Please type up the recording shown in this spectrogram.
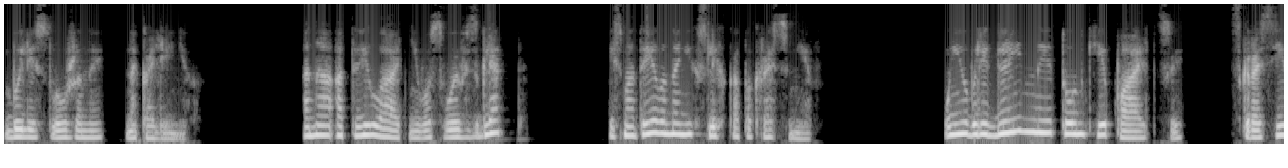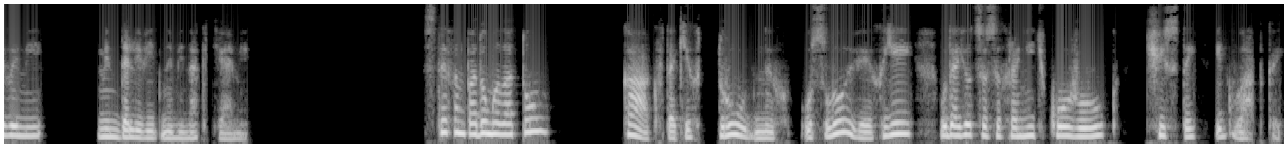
были сложены на коленях. Она отвела от него свой взгляд и смотрела на них, слегка покраснев. У нее были длинные тонкие пальцы с красивыми миндалевидными ногтями. Стефан подумал о том, как в таких трудных условиях ей удается сохранить кожу рук чистой и гладкой.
